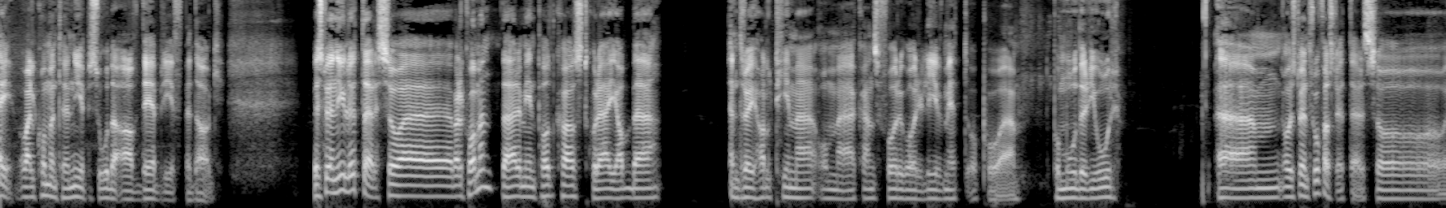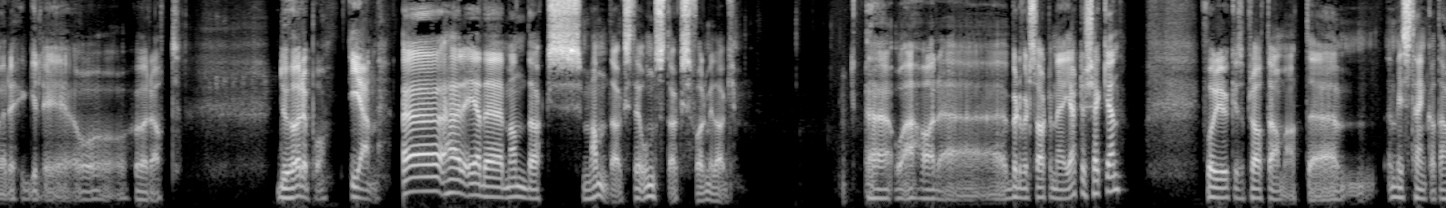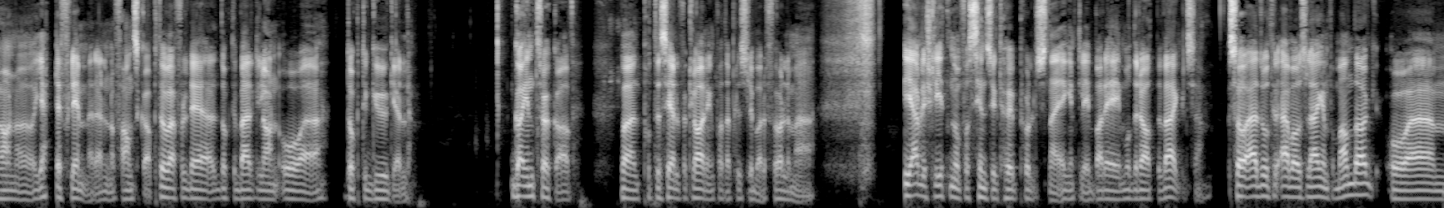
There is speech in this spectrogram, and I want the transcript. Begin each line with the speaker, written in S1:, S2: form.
S1: Hei, og velkommen til en ny episode av Debrif med Dag. Hvis du er ny lytter, så uh, velkommen. Dette er min podkast hvor jeg jobber en drøy halvtime om uh, hva som foregår i livet mitt og på, uh, på moder jord. Um, og hvis du er en trofast lytter, så er det hyggelig å høre at du hører på igjen. Her er det mandags Mandags, det er onsdags formiddag. Eh, og jeg har uh, Burde vel starte med hjertesjekken. Forrige uke så prata jeg om at uh, jeg mistenker at jeg har noe hjerteflimmer eller noe faenskap. Det var i hvert fall det dr. Bergland og dr. Google ga inntrykk av. Det var en potensiell forklaring på at jeg plutselig bare føler meg jævlig sliten og får sinnssykt høy puls når jeg egentlig bare er i moderat bevegelse. Så jeg, til, jeg var hos legen på mandag, og ehm,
